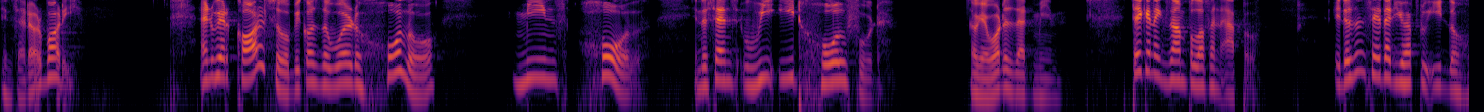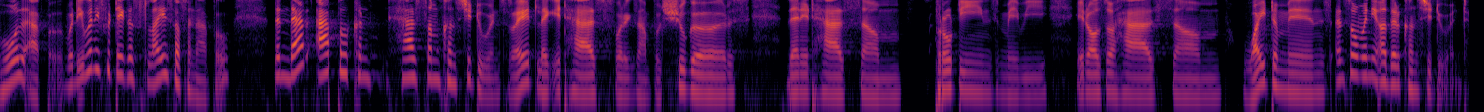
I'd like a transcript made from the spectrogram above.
inside our body. And we are called so because the word holo means whole, in the sense we eat whole food. Okay, what does that mean? Take an example of an apple. It doesn't say that you have to eat the whole apple, but even if you take a slice of an apple, then that apple has some constituents, right? Like it has, for example, sugars, then it has some proteins maybe, it also has some vitamins and so many other constituent.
